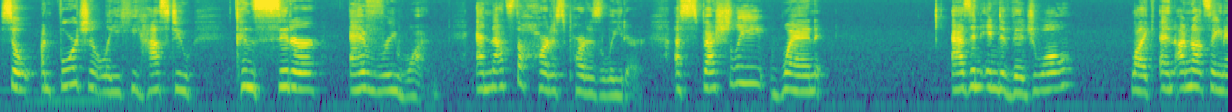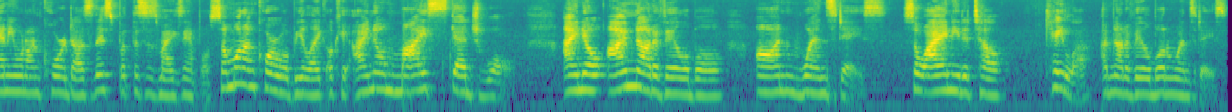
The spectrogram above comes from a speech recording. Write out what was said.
So, unfortunately, he has to consider everyone. And that's the hardest part as a leader, especially when, as an individual, like, and I'm not saying anyone on Corps does this, but this is my example. Someone on Corps will be like, okay, I know my schedule. I know I'm not available on Wednesdays. So I need to tell Kayla I'm not available on Wednesdays.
